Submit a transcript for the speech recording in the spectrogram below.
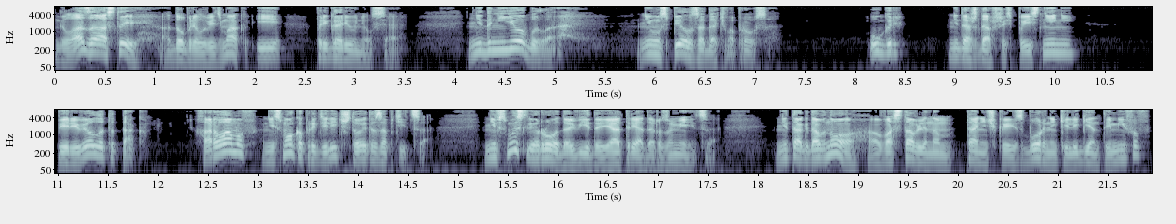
«Глазастый», — одобрил ведьмак и пригорюнился. «Не до нее было, не успел задать вопроса». Угорь, не дождавшись пояснений, перевел это так. Харламов не смог определить, что это за птица — не в смысле рода, вида и отряда, разумеется. Не так давно в оставленном Танечкой сборнике легенд и мифов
